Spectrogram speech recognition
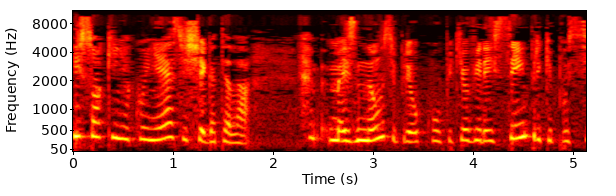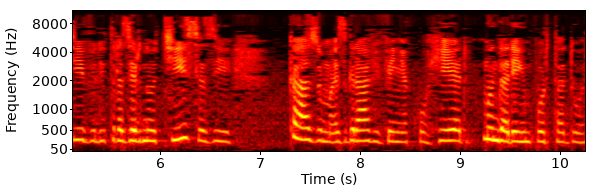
e só quem a conhece chega até lá. Mas não se preocupe, que eu virei sempre que possível lhe trazer notícias e, caso mais grave venha a correr, mandarei um portador.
